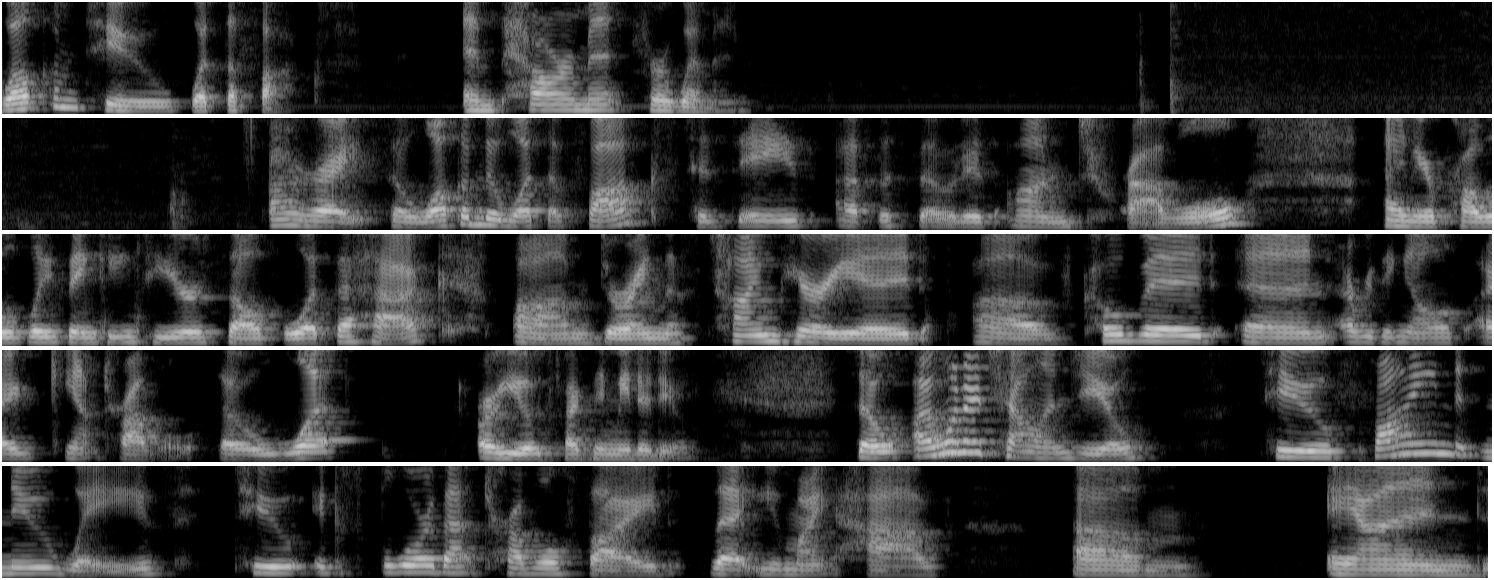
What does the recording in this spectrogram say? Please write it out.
Welcome to What the Fox Empowerment for Women. All right, so welcome to What the Fox. Today's episode is on travel. And you're probably thinking to yourself, what the heck? Um, during this time period of COVID and everything else, I can't travel. So, what are you expecting me to do? So, I want to challenge you to find new ways to explore that travel side that you might have um, and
